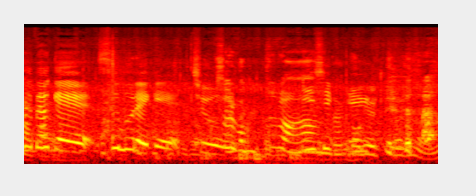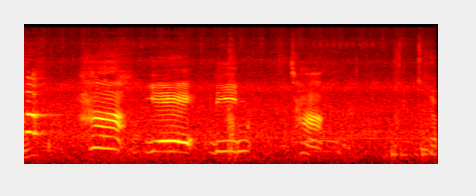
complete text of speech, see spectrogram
새벽에 스물에게 주술 먹지도 않았는데. 21 하 예 린작. 야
